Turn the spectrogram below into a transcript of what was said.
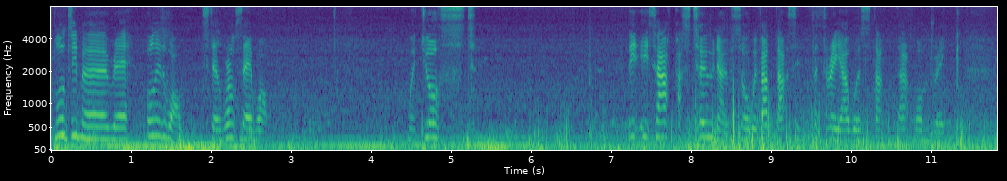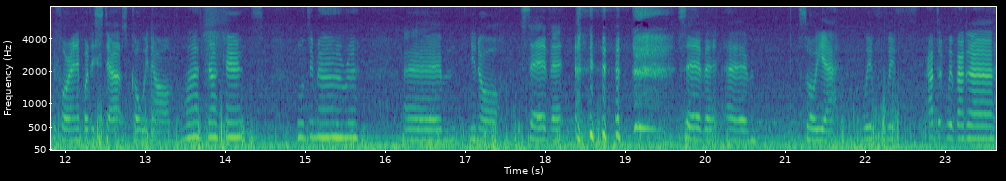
Bloody Mary, only the one, still, we won't say what. We're just, it's half past two now, so we've had that for three hours, that, that one drink, before anybody starts going on. Life jackets, Bloody Mary, um, you know, save it, save it. Um, so yeah, we've we've had we've had a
